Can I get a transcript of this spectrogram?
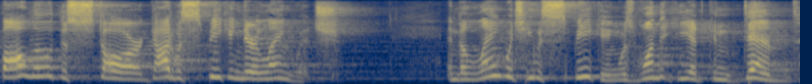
followed the star, God was speaking their language. And the language he was speaking was one that he had condemned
